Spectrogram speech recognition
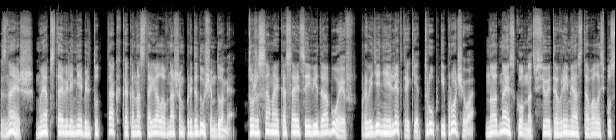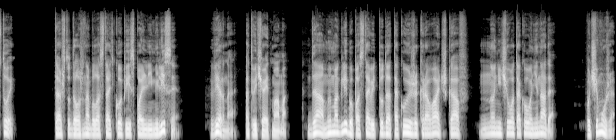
«Знаешь, мы обставили мебель тут так, как она стояла в нашем предыдущем доме. То же самое касается и вида обоев, проведения электрики, труб и прочего, но одна из комнат все это время оставалась пустой. Та, что должна была стать копией спальни Мелисы? Верно, отвечает мама. Да, мы могли бы поставить туда такую же кровать, шкаф, но ничего такого не надо. Почему же?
